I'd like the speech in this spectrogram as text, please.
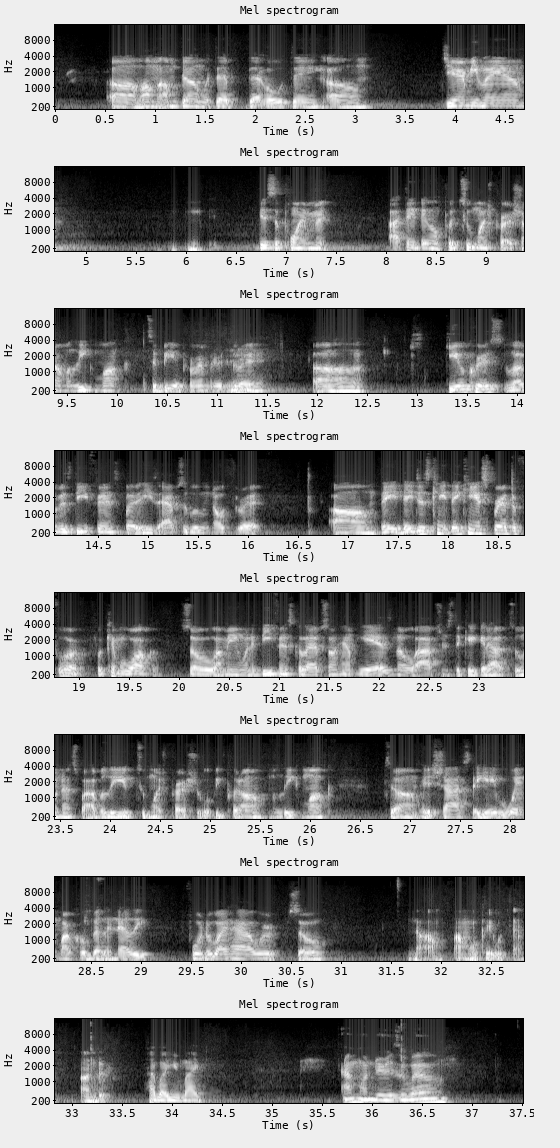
um, I'm I'm done with that that whole thing. Um, Jeremy Lamb, disappointment. I think they're gonna put too much pressure on Malik Monk to be a perimeter threat. Uh, Gilchrist, love his defense, but he's absolutely no threat. Um, they they just can't they can't spread the floor for Kemba Walker. So I mean, when the defense collapses on him, he has no options to kick it out to, and that's why I believe too much pressure will be put on Malik Monk to um, his shots. They gave away Marco Belinelli for Dwight Howard, so no, I'm, I'm okay with them under. How about you, Mike? I'm under as well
